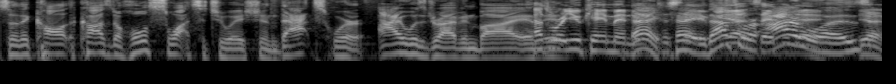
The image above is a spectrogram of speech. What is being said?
So they call, caused a whole SWAT situation. That's where I was driving by. And That's they- where you came in to- Hey, to hey, save- that's yeah, where save the I was. Yeah.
